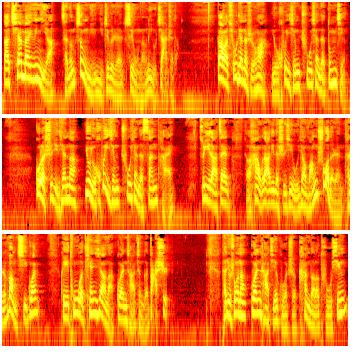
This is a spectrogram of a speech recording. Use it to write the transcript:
那牵绊于你啊，才能证明你这个人是有能力、有价值的。到了秋天的时候啊，有彗星出现在东京；过了十几天呢，又有彗星出现在三台。所以呢，在汉武大帝的时期，有个叫王朔的人，他是望气观，可以通过天象呢观察整个大势。他就说呢，观察结果只看到了土星，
